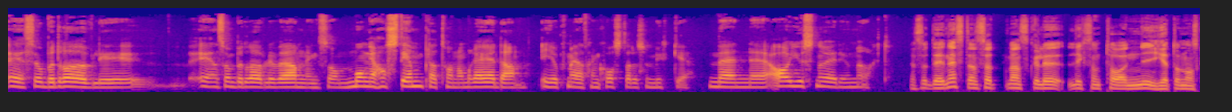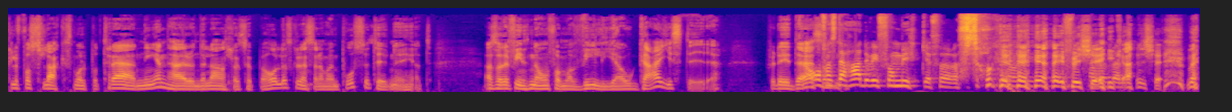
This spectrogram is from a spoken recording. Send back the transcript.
är så bedrövlig är en sån bedrövlig värvning som många har stämplat honom redan i och med att han kostade så mycket. Men eh, ja, just nu är det ju mörkt. Alltså det är nästan så att man skulle liksom ta en nyhet om någon skulle få slagsmål på träningen här under landslagsuppehållet skulle nästan vara en positiv nyhet. Alltså det finns någon form av vilja och geist i det. För det är det ja, som... fast det hade vi för mycket förra säsongen. ja, i och för sig kanske. Men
